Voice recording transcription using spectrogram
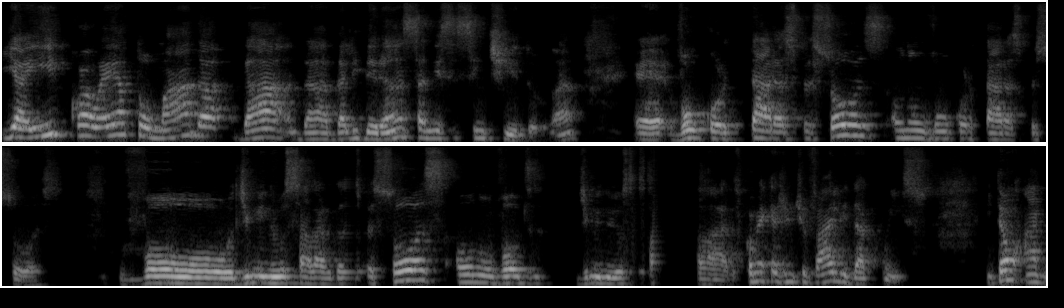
E aí, qual é a tomada da, da, da liderança nesse sentido? Né? É, vou cortar as pessoas ou não vou cortar as pessoas? Vou diminuir o salário das pessoas ou não vou diminuir os salários? Como é que a gente vai lidar com isso? Então, a,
